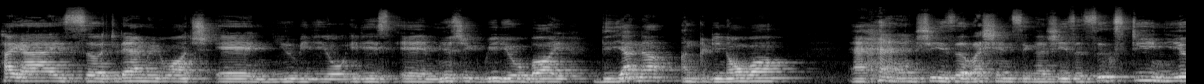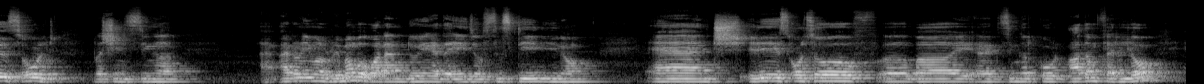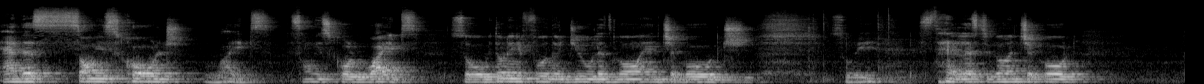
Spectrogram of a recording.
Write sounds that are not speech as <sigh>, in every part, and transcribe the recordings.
Hi guys, so today I'm going to watch a new video. It is a music video by Diana Ankudinova and <laughs> she is a Russian singer. She is a 16 years old Russian singer. I don't even remember what I'm doing at the age of 16, you know. And it is also uh, by a singer called Adam Ferello and the song is called Vibes. The song is called Vibes. So without any further ado, let's go and check out. Sorry, <laughs> let's go and check out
